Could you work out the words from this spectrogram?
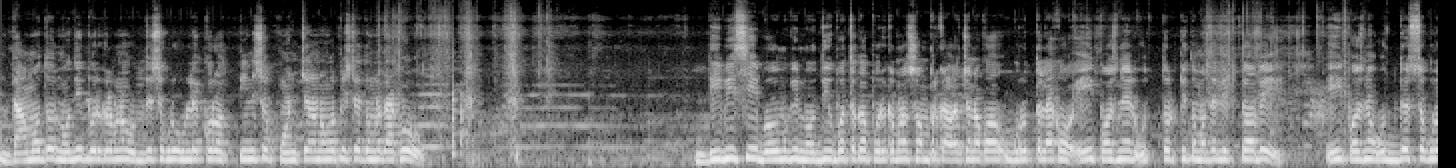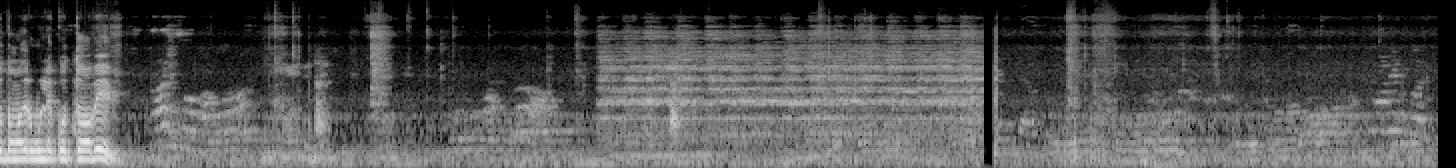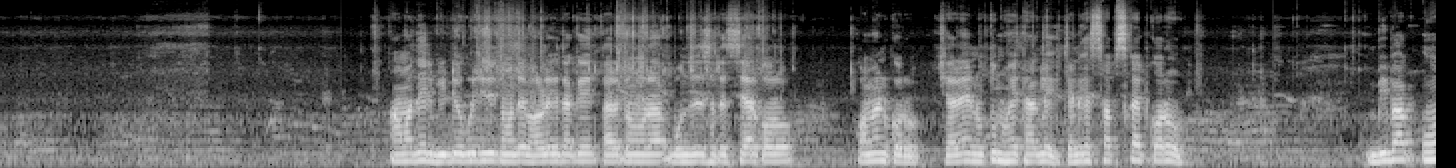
দামোদর নদী পরিকল্পনার উদ্দেশ্যগুলো উল্লেখ করো। তিনশো পঞ্চান্ন নম্বর পৃষ্ঠায় তোমরা দেখো। ডিবিসি বহুমুখী নদী উপত্যকা পরিকল্পনা সম্পর্কে আলোচনা করো, গুরুত্ব লেখো। এই প্রশ্নের উত্তরটি তোমাদের লিখতে হবে। এই প্রশ্নের উদ্দেশ্যগুলো তোমাদের উল্লেখ করতে হবে। আমাদের ভিডিওগুলো যদি তোমাদের ভালো লেগে থাকে, তাহলে তোমরা বন্ধুদের সাথে শেয়ার করো কমেন্ট করো। চ্যানেলে নতুন হয়ে থাকলে চ্যানেলকে সাবস্ক্রাইব করো। বিভাগ ও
